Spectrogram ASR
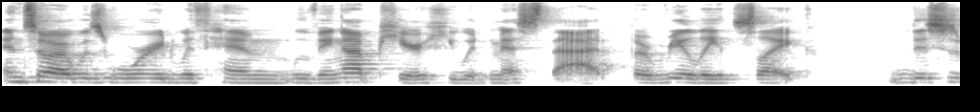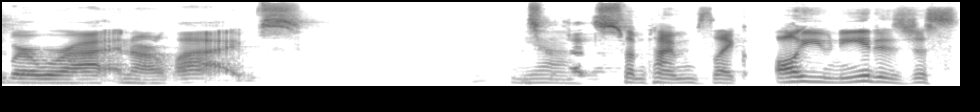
and so I was worried with him moving up here, he would miss that. But really, it's like this is where we're at in our lives. Yeah. So Sometimes, like, all you need is just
